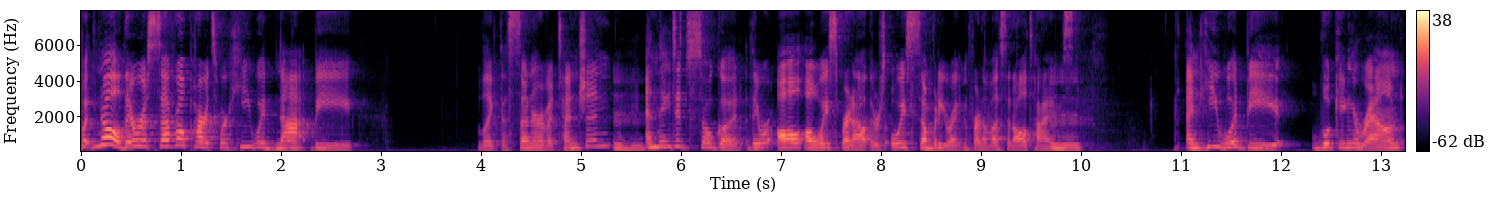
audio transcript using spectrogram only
but no, there were several parts where he would not be like the center of attention, Mm-hmm. and they did so good. They were all always spread out. There's always somebody right in front of us at all times, Mm-hmm. and he would be looking around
